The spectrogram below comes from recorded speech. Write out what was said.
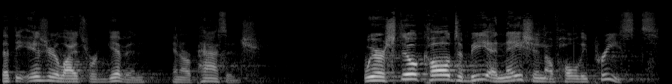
that the Israelites were given in our passage. We are still called to be a nation of holy priests.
